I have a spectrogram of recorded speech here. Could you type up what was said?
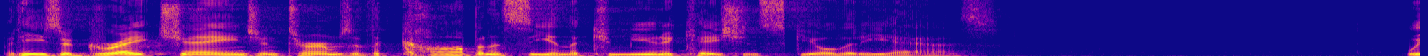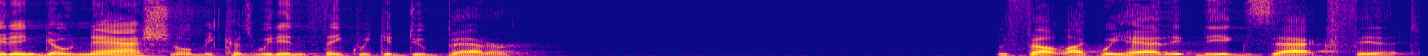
but he's a great change in terms of the competency and the communication skill that he has. We didn't go national because we didn't think we could do better. We felt like we had the exact fit.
